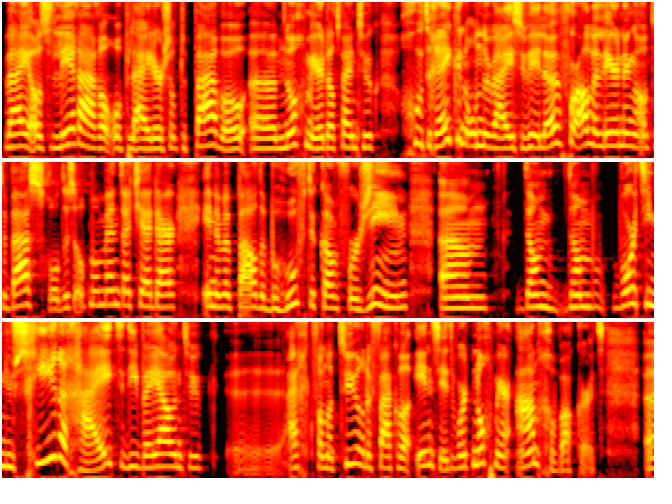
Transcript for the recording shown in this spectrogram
wij als lerarenopleiders op de PABO uh, nog meer dat wij natuurlijk goed rekenonderwijs willen voor alle leerlingen op de basisschool. Dus op het moment dat jij daar in een bepaalde behoefte kan voorzien. Um, dan, dan wordt die nieuwsgierigheid, die bij jou natuurlijk uh, eigenlijk van nature er vaak wel in zit, wordt nog meer aangewakkerd. Uh,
